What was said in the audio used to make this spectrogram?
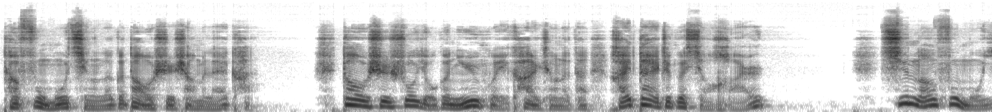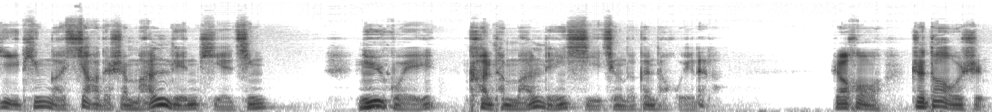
他父母请了个道士上门来看，道士说有个女鬼看上了他，还带着个小孩新郎父母一听啊，吓得是满脸铁青。女鬼看他满脸喜庆的跟他回来了，然后这道士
